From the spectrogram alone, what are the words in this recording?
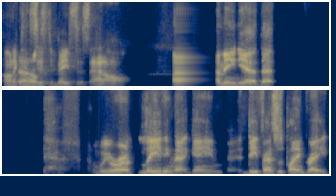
on a no. consistent basis at all. Uh, I mean, yeah, that we were leading that game. Defense was playing great.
